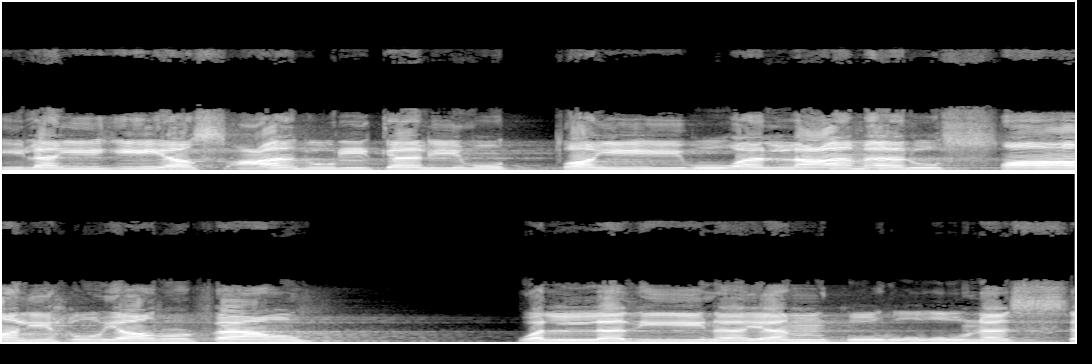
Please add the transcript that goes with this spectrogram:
اليه يصعد الكلم الطيب والعمل الصالح يرفعه والذين يمكرون السيئات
